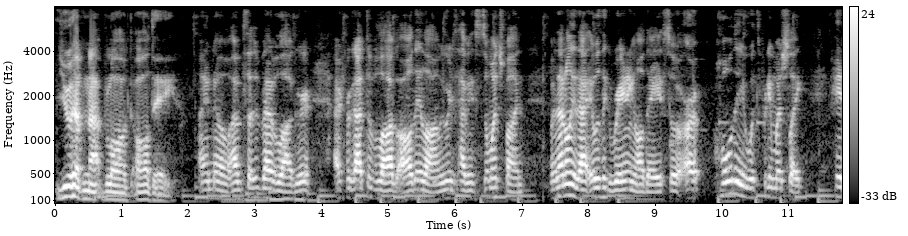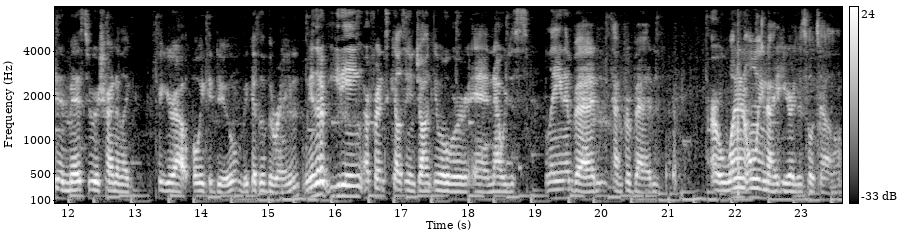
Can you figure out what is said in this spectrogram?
you have not vlogged all day. I know, I'm such a bad vlogger. I forgot to vlog all day long. We were just having so much fun. But not only that, it was like raining all day, so our whole day was pretty much like hit and miss. We were trying to like figure out what we could do because of the rain. We ended up eating, our friends Kelsey and John came over, and now we're just laying in bed, time for bed. Our one and only night here at this hotel,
